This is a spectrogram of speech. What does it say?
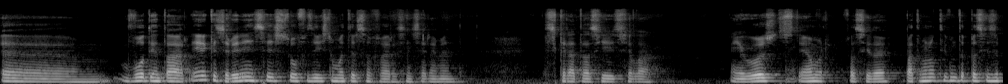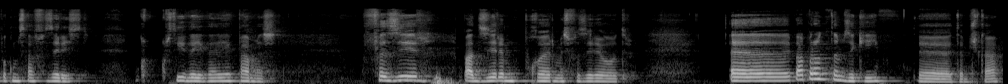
Uh, vou tentar, é, quer dizer, eu nem sei se estou a fazer isto uma terça-feira, sinceramente. Se calhar está a ser, sei lá, em agosto, setembro, faço ideia. Pá, também não tive muita paciência para começar a fazer isto. Curti da ideia, pá, mas fazer, pá, dizer é muito porreiro, mas fazer é outro. Uh, pá, pronto, estamos aqui, uh, estamos cá.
